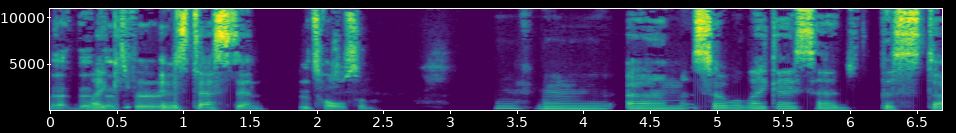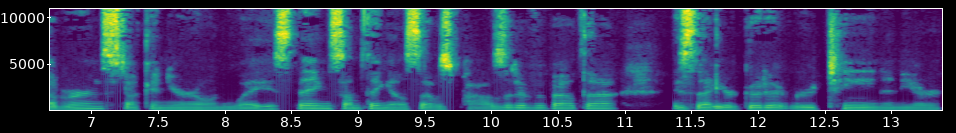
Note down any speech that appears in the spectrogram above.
That, that like, that's very. it was destined. it's wholesome. Mhm. Um, so like I said, the stubborn, stuck in your own ways thing, something else that was positive about that is that you're good at routine and you're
